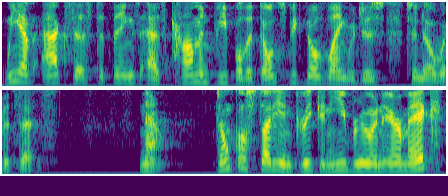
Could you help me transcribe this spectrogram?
we have access to things as common people that don't speak those languages to know what it says. Now, don't go study in Greek and Hebrew and Aramaic.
